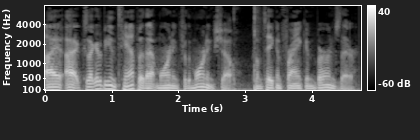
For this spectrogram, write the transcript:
I, I, because I got to be in Tampa that morning for the morning show. I'm taking Frank and Burns there.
